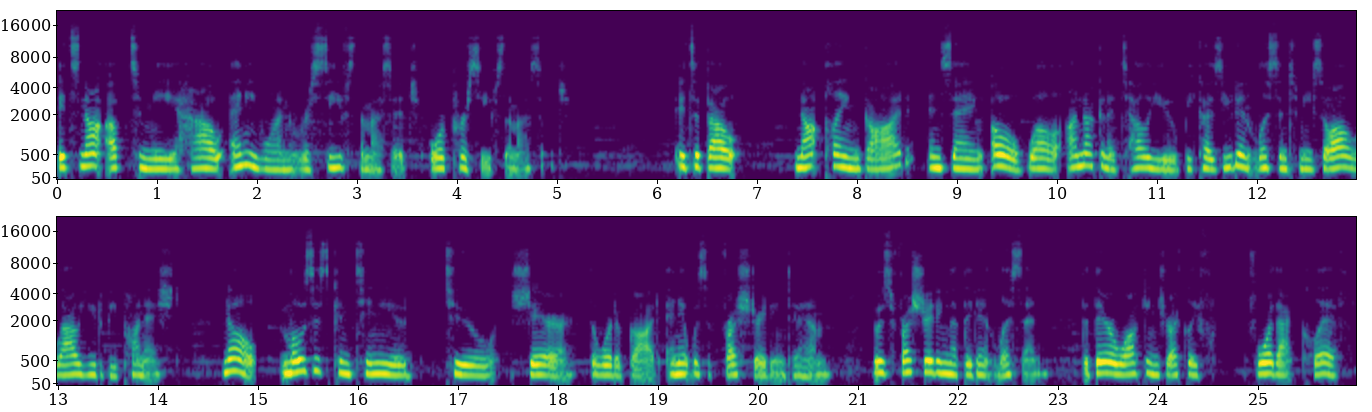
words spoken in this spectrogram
It's not up to me how anyone receives the message or perceives the message. It's about not playing God and saying, oh, well, I'm not going to tell you because you didn't listen to me, so I'll allow you to be punished. No, Moses continued to share the word of God, and it was frustrating to him. It was frustrating that they didn't listen, that they were walking directly f- for that cliff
